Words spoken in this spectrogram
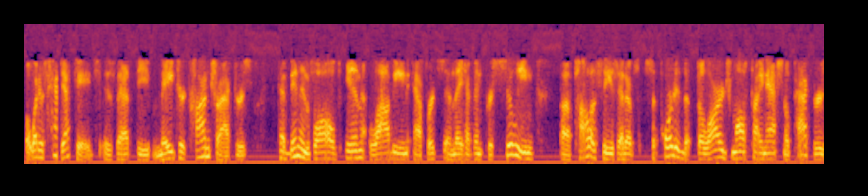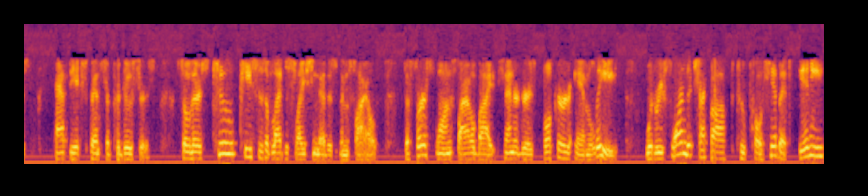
But what has happened decades is that the major contractors have been involved in lobbying efforts and they have been pursuing uh, policies that have supported the, the large multinational packers at the expense of producers. So there's two pieces of legislation that has been filed. The first one, filed by Senators Booker and Lee, would reform the checkoff to prohibit any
